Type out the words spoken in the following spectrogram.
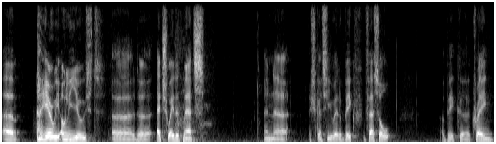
Um, here we only used uh, the edge-weighted mats and uh, as you can see we had a big vessel, a big uh, crane.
